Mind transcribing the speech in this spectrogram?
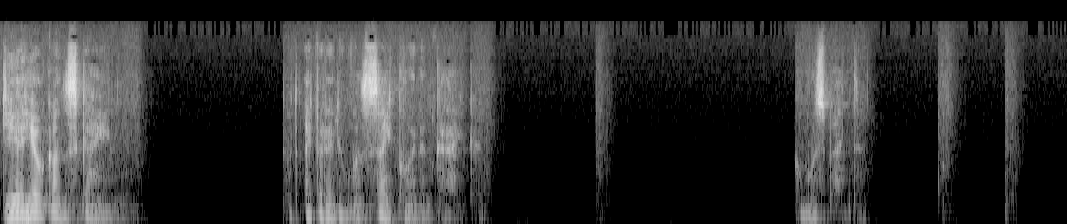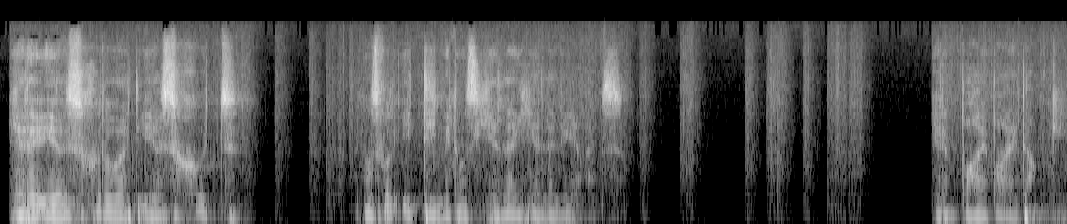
deur jou kan skyn. Tot uitbreiding van sy koninkryk kom ons bid Here, U is groot, U is goed. En ons wil U dien met ons hele hele lewens. Here, baie baie dankie.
